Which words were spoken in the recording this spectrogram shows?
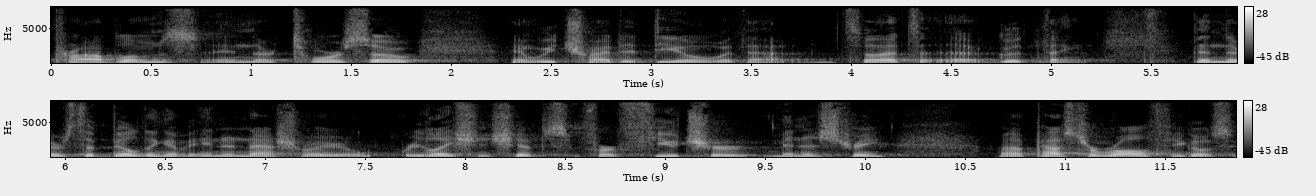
problems in their torso, and we try to deal with that. So that's a, a good thing. Then there's the building of international relationships for future ministry. Uh, Pastor Rolf, he goes,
